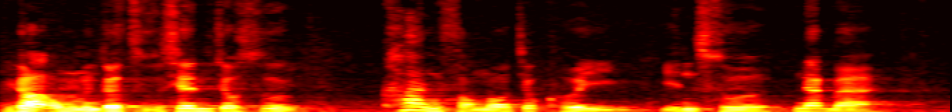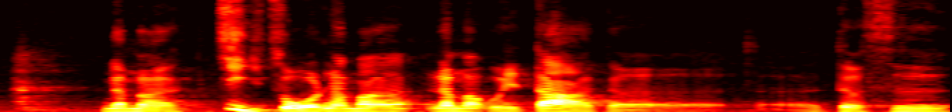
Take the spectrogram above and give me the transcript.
你看，我们的祖先就是看什么就可以吟出那么、那么记作那么、那么伟大的的诗，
